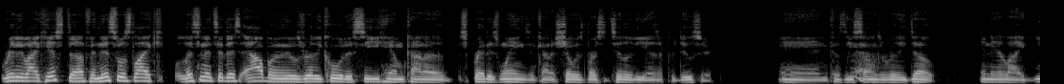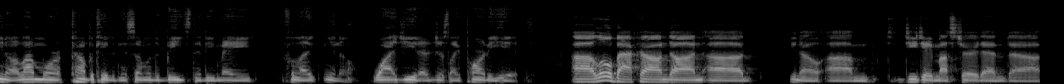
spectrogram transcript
really like his stuff. And this was like listening to this album, it was really cool to see him kind of spread his wings and kind of show his versatility as a producer. And because these songs are really dope. And they're like, you know, a lot more complicated than some of the beats that he made for like, you know, YG that are just like party hits. Uh, a little background on uh, you know um, DJ Mustard and uh,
